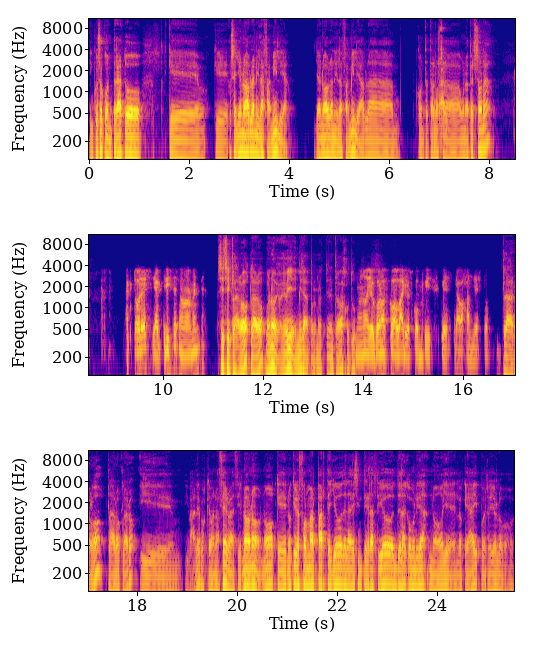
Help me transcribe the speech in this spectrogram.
incluso contrato que, que, o sea, ya no habla ni la familia, ya no habla ni la familia, habla, contratamos a una persona. Actores y actrices normalmente. Sí, sí, claro, claro. Bueno, oye, mira, por lo menos tienen trabajo tú. No, no, yo conozco a varios compis que trabajan de esto. Claro, claro, claro. Y, vale, pues ¿qué van a hacer? Van a decir, no, no, no, que no quiero formar parte yo de la desintegración de la comunidad. No, oye, es lo que hay, pues ellos lo,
